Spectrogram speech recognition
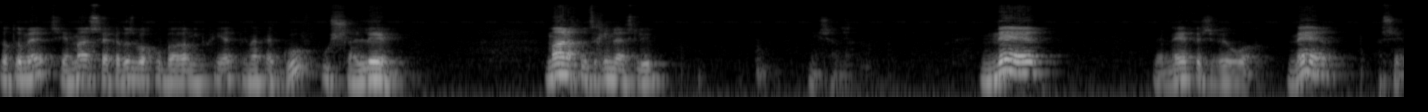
זאת אומרת שמה שהקדוש ברוך הוא ברא מבחינת הגוף הוא שלם. מה אנחנו צריכים להשלים? נשמה. נר זה נפש ורוח. נר, השם.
